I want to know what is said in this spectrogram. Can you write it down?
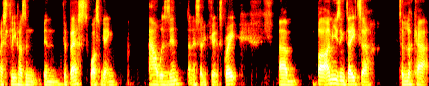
my sleep hasn't been the best whilst I'm getting hours in. Don't necessarily feel it's great. Um, but I'm using data to look at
